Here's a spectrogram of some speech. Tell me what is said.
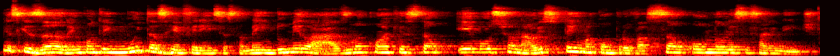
Pesquisando, eu encontrei muitas referências também do melasma com a questão emocional. Isso tem uma comprovação ou não necessariamente?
